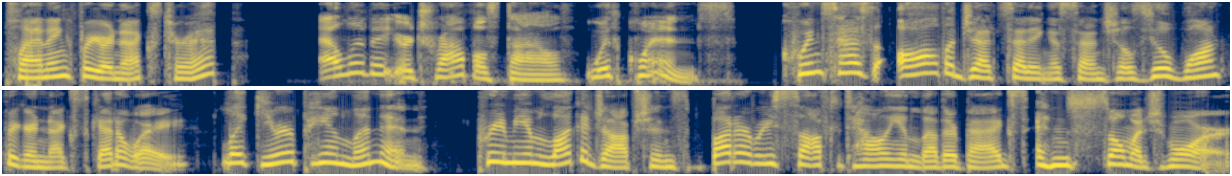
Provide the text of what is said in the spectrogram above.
Planning for your next trip? Elevate your travel style with Quince. Quince has all the jet setting essentials you'll want for your next getaway, like European linen, premium luggage options, buttery soft Italian leather bags, and so much more.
